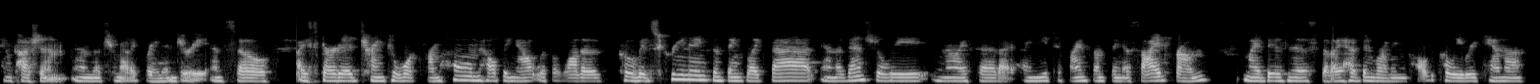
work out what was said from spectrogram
concussion and the traumatic brain injury. And so I started trying to work from home, helping out with a lot of COVID screenings and things like that. And eventually, you know, I said, I, I need to find something aside from my business that I had been running called Colibri Canna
